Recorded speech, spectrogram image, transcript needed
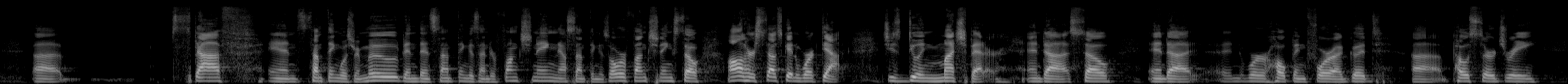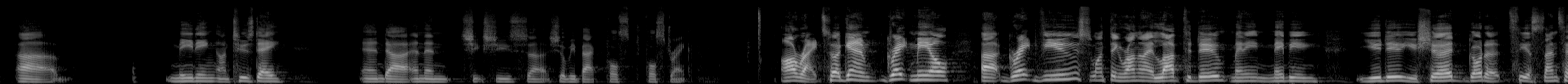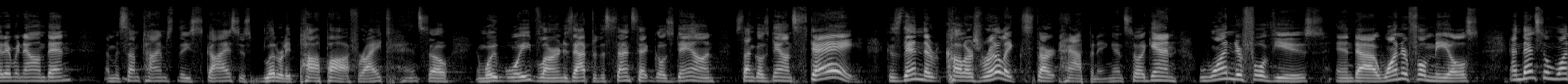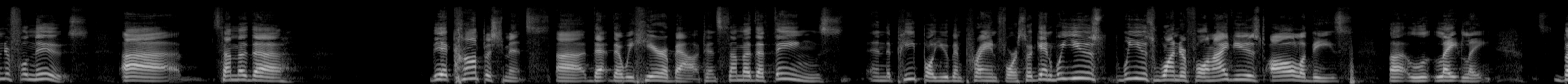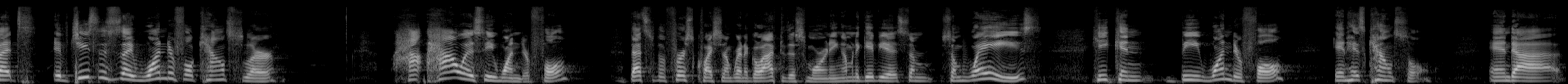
stuff and something was removed and then something is under functioning now something is over functioning so all her stuff's getting worked out she's doing much better and uh, so and, uh, and we're hoping for a good uh, post surgery uh, meeting on Tuesday. And, uh, and then she, she's, uh, she'll be back full, full strength. All right. So again, great meal, uh, great views. One thing Ron and I love to do. Many, maybe you do. You should go to see a sunset every now and then. I mean, sometimes these skies just literally pop off, right? And so, and what we've learned is after the sunset goes down, sun goes down, stay, because then the colors really start happening. And so, again, wonderful views and uh, wonderful meals, and then some wonderful news. Uh, some of the the accomplishments uh, that, that we hear about and some of the things and the people you've been praying for. So again, we use we use wonderful, and I've used all of these uh, lately. But if Jesus is a wonderful counselor, how, how is he wonderful? That's the first question I'm going to go after this morning. I'm going to give you some, some ways he can be wonderful in his counsel. And uh,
